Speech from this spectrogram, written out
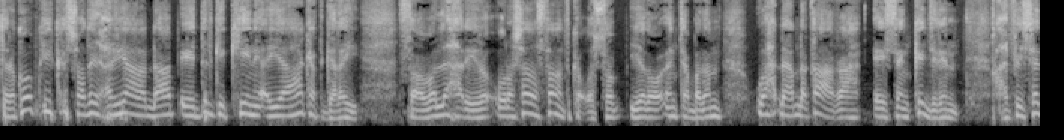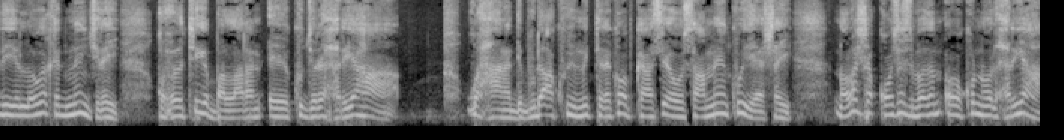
Tirakoobkii ka socday xeryaha ladhaab ee dalka kenya ayaa hakad galay sababo la xiriiro urashada sanadka cusub iyadoo inta badan wax dhaqdhaqaaq ah aysan ka jirin. Xafiisyadii looga khidmayn jiray qaxootiga ballaaran ee ku jira xeryaha. Waxaana dib u dhac ku yimid tirakoobkaasi oo saameyn ku yeeshay nolosha qoysas badan oo ku nool xeryaha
